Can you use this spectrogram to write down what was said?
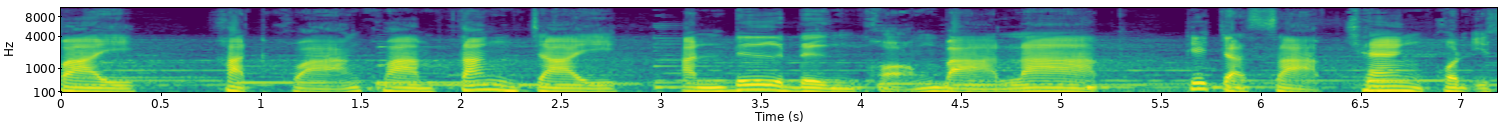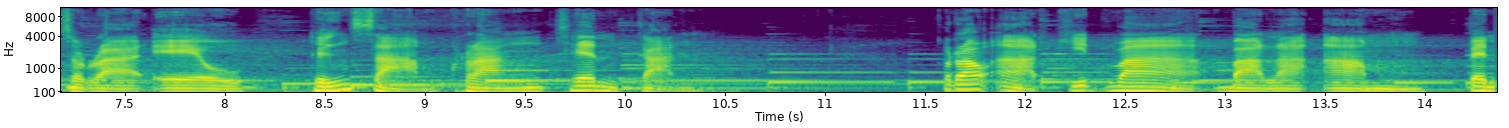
ไป ขัดขวางความตั้งใจอันดื้อดึงของบาลาบที่จะสาบแช่งคนอิสราเอลถึงสามครั้งเช่นกัน เราอาจคิดว่าบาลาอัมเป็น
